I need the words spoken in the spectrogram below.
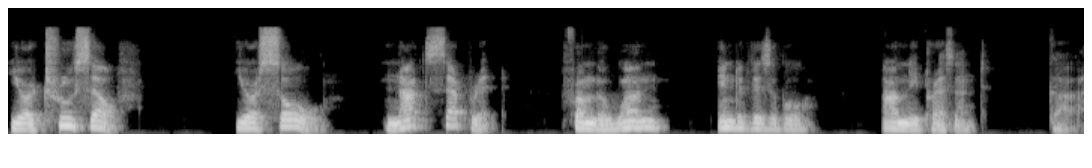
your true self, your soul, not separate from the one indivisible, omnipresent God.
